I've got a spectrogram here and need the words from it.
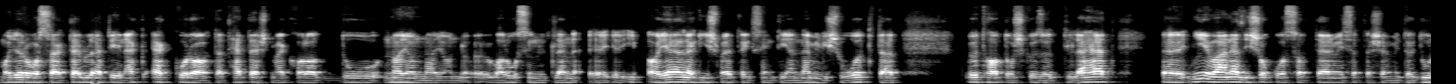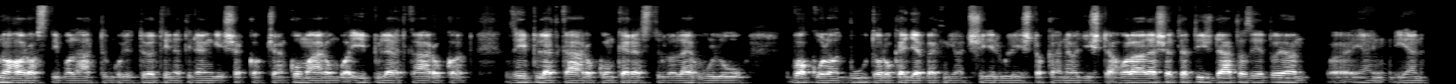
Magyarország területének ekkora, tehát hetest meghaladó, nagyon-nagyon valószínűtlen, a jelenlegi ismeretek szerint ilyen nem is volt, tehát 5-6-os közötti lehet. Nyilván ez is okozhat természetesen, mint hogy Dunaharasztiban láttunk, hogy a történeti rengések kapcsán Komáromba épületkárokat, az épületkárokon keresztül a lehulló vakolat, bútorok, egyebek miatt sérülést, akár ne Isten halálesetet is, de hát azért olyan ilyen, ilyen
